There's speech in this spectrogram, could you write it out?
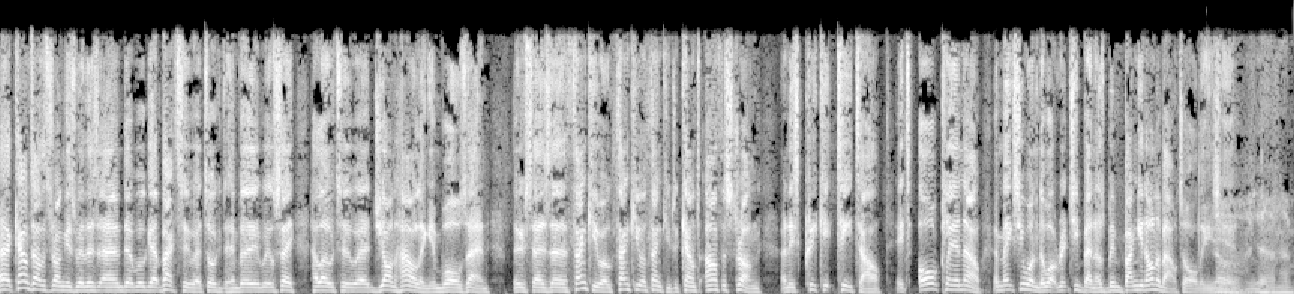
uh, Count Armstrong is with us, and uh, we'll get back to uh, talking to him, but we'll say hello to uh, John Howling in Wallsend, who says, uh, thank you, oh, thank you, oh, thank you to Count Arthur Strong and his cricket tea towel. It's all clear now. It makes you wonder what Richie Benaud's been banging on about all these years. Oh, yeah, no.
